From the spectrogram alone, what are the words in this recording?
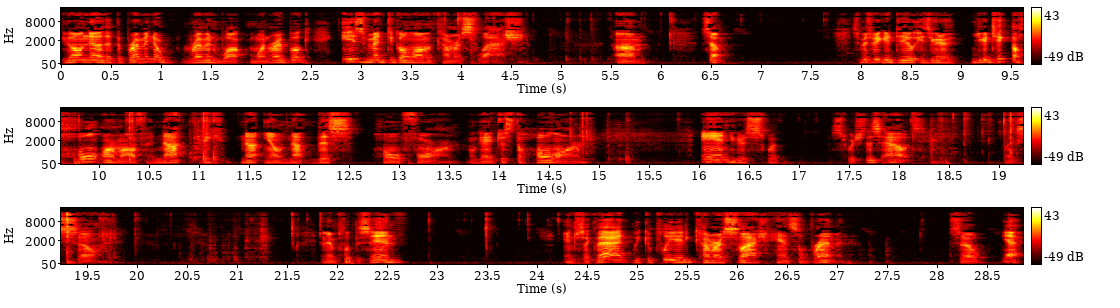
you all know that the Bremen no Remen One Ride book is meant to go along with Kamen Slash. Um, so so what you can do is you're gonna you can take the whole arm off, and not the not you know not this whole forearm, okay, just the whole arm, and you're gonna swip switch this out like so. And then plug this in. And just like that, we completed Kamen slash Hansel Bremen. So, yeah,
